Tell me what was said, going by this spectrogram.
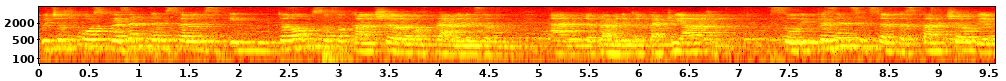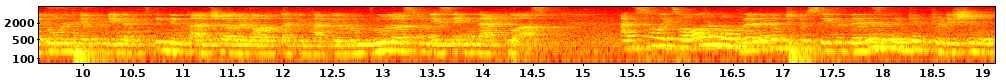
which of course present themselves in terms of a culture of Brahminism and Brahminical patriarchy. So it presents itself as culture. We are told here today that it's Indian culture and all of that. You have your rulers today saying that to us. And so it's all the more relevant to say that there is an Indian tradition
